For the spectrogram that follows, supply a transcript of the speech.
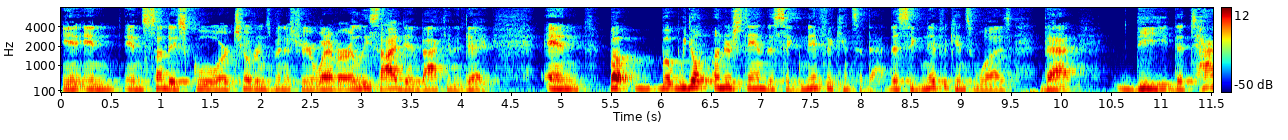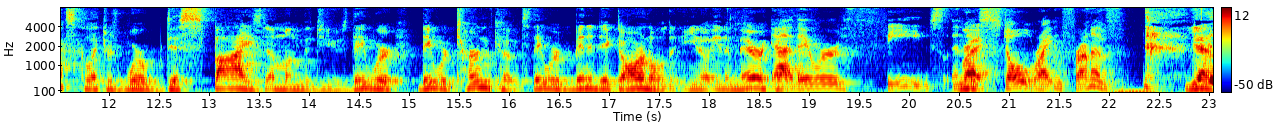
in, in, in Sunday school or children's ministry or whatever, or at least I did back in the day. And but but we don't understand the significance of that. The significance was that the the tax collectors were despised among the Jews. They were they were turncoats. They were Benedict Arnold, you know, in America. Yeah, they were thieves and Right. they stole right in front of Yeah.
